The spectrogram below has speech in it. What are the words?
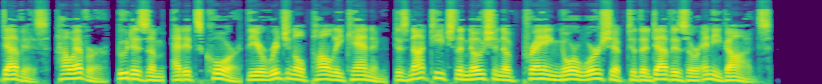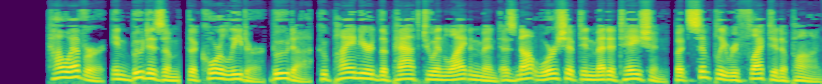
devas. However, Buddhism, at its core, the original Pali Canon, does not teach the notion of praying nor worship to the devas or any gods. However, in Buddhism, the core leader Buddha, who pioneered the path to enlightenment is not worshipped in meditation, but simply reflected upon.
